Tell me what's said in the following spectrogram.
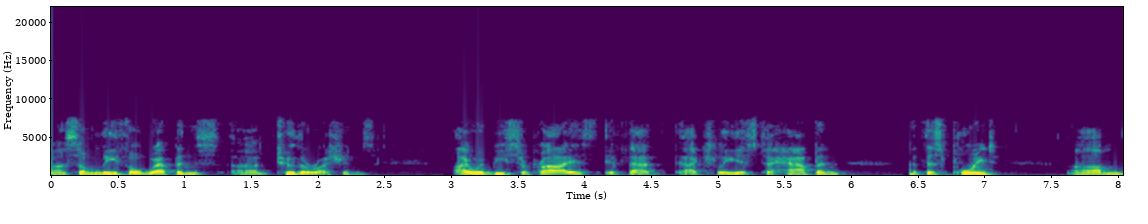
uh, some lethal weapons uh, to the Russians. I would be surprised if that actually is to happen at this point. Um,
